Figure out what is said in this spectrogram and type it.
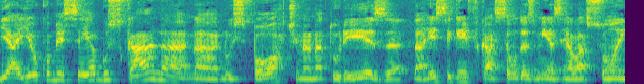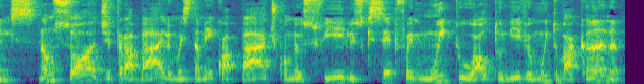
E aí eu comecei a buscar na, na, no esporte, na natureza, na ressignificação das minhas relações, não só de trabalho, mas também com a Paty, com meus filhos, que sempre foi muito alto nível, muito bacana,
